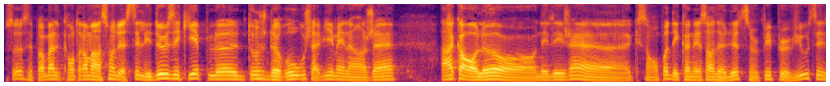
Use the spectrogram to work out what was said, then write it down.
Ça, c'est pas mal de contravention de style. Les deux équipes, là, une touche de rouge, habillé mélangeant. Encore là, on est des gens euh, qui sont pas des connaisseurs de lutte. C'est un pay-per-view. Tu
